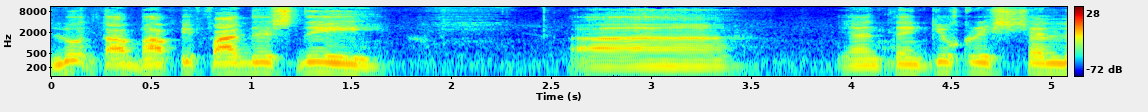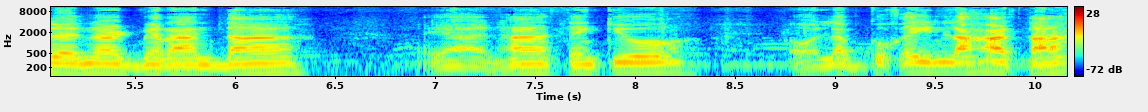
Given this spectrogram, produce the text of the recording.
Lutab, Happy Father's Day. Ah, yan, thank you Christian Leonard Miranda. Ayan, ha, thank you. Oh, love ko kayong lahat, ha.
